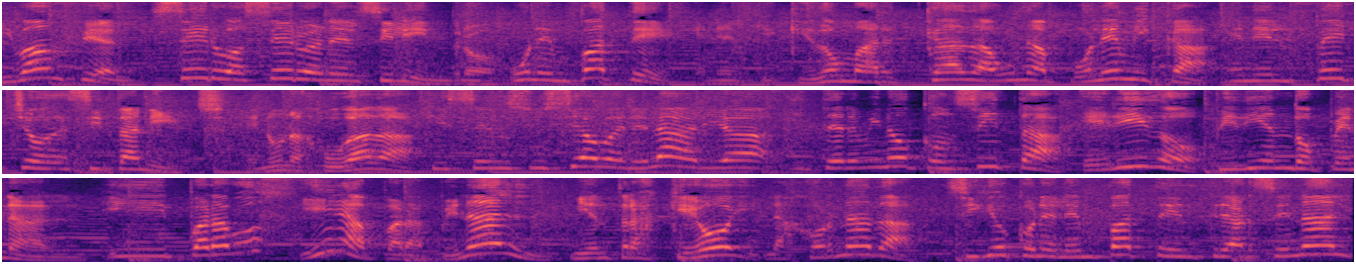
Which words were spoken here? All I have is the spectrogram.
y Banfield, 0 a 0 en el cilindro. Un empate en el que quedó marcada una polémica en el pecho de Zitanich, en una jugada que se ensuciaba en el área y terminó con Cita herido pidiendo penal. ¿Y para vos? ¿Era para penal? Mientras que hoy la jornada siguió con el empate entre Arsenal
